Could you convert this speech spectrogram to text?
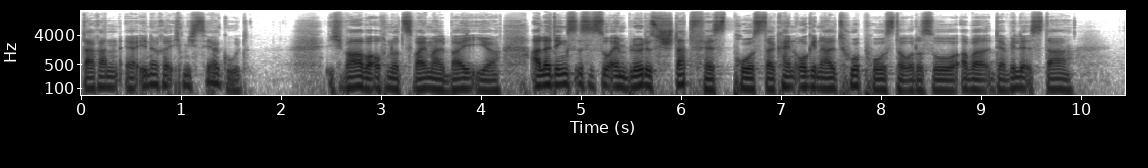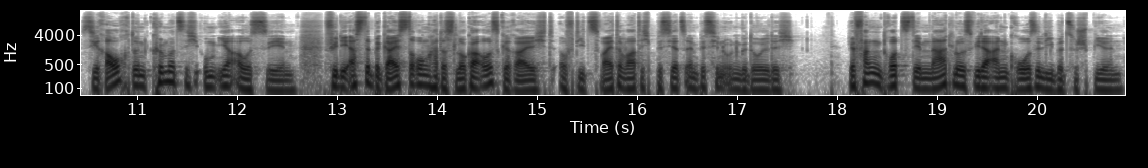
Daran erinnere ich mich sehr gut. Ich war aber auch nur zweimal bei ihr. Allerdings ist es so ein blödes Stadtfest-Poster, kein Original-Tour-Poster oder so, aber der Wille ist da. Sie raucht und kümmert sich um ihr Aussehen. Für die erste Begeisterung hat es locker ausgereicht. Auf die zweite warte ich bis jetzt ein bisschen ungeduldig. Wir fangen trotzdem nahtlos wieder an, große Liebe zu spielen.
